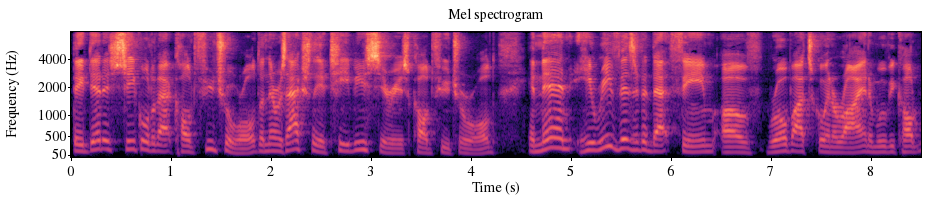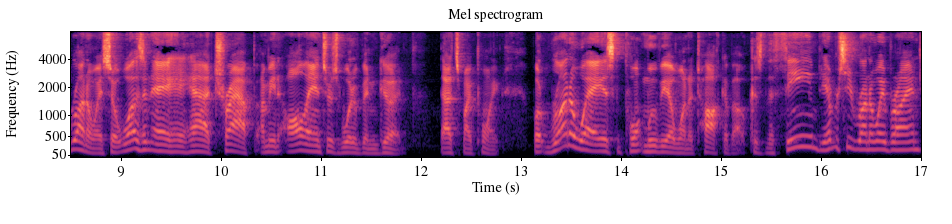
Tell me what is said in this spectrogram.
they did a sequel to that called Future World, and there was actually a TV series called Future World. And then he revisited that theme of robots going awry in a movie called Runaway. So it wasn't a hey, ha, trap. I mean, all answers would have been good. That's my point. But Runaway is the point movie I want to talk about because the theme. Do you ever see Runaway, Brian?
